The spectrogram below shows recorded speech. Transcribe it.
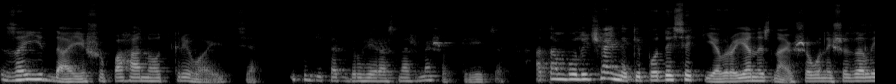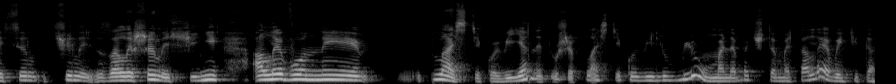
заїдає, що погано відкривається. Тоді так другий раз нажмеш, відкриється. А там були чайники по 10 євро. Я не знаю, що вони ще залишили, залишились чи ні, але вони пластикові. Я не дуже пластикові люблю. У мене, бачите, металевий, тільки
